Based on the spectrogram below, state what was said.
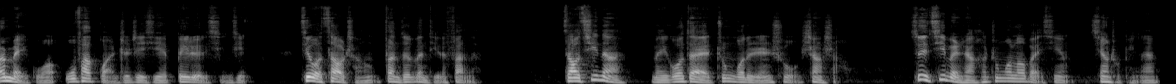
而美国无法管制这些卑劣的行径，结果造成犯罪问题的泛滥。早期呢，美国在中国的人数尚少，所以基本上和中国老百姓相处平安。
